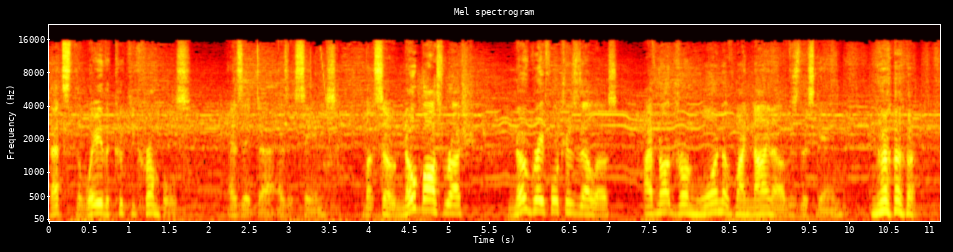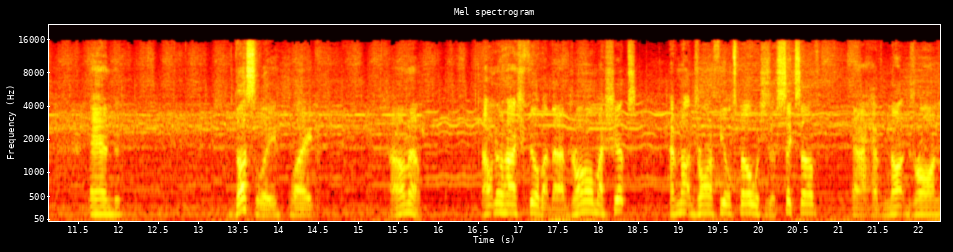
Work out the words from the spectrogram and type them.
that's the way the cookie crumbles, as it uh, as it seems. But so no boss rush, no Great Fortress Zelos. I've not drawn one of my nine ofs this game, and thusly, like, I don't know. I don't know how I should feel about that. I've drawn all my ships, have not drawn a field spell, which is a 6 of, and I have not drawn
